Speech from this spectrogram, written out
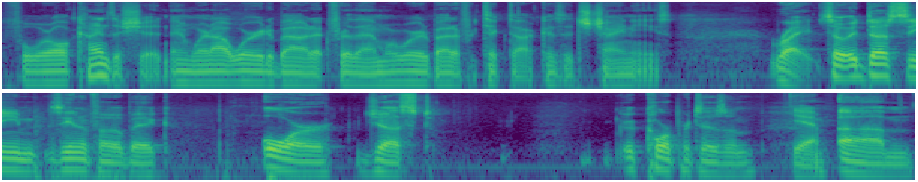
for all kinds of shit. And we're not worried about it for them. We're worried about it for TikTok because it's Chinese. Right. So it does seem xenophobic, or just corporatism Yeah. Um,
